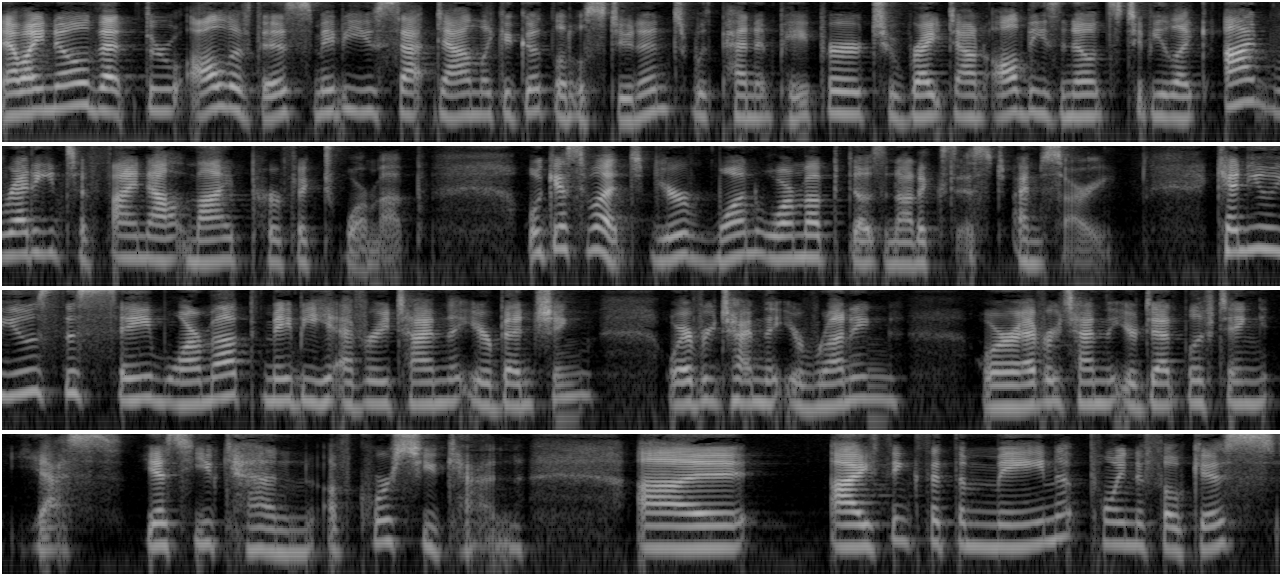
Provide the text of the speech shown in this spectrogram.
Now, I know that through all of this, maybe you sat down like a good little student with pen and paper to write down all these notes to be like, I'm ready to find out my perfect warm up. Well, guess what? Your one warm up does not exist. I'm sorry. Can you use the same warm up maybe every time that you're benching or every time that you're running or every time that you're deadlifting? Yes. Yes, you can. Of course, you can. Uh, I think that the main point of focus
